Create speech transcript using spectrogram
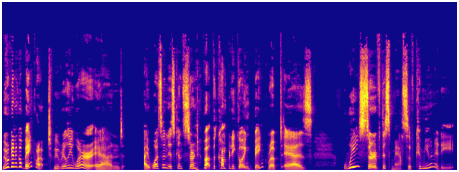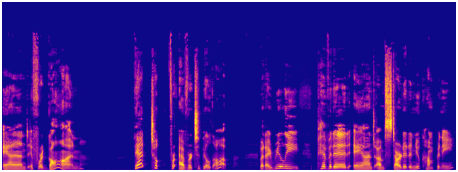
we were going to go bankrupt. We really were. And i wasn't as concerned about the company going bankrupt as we serve this massive community. And if we're gone that took forever to build up. But i really pivoted and um, started a new company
